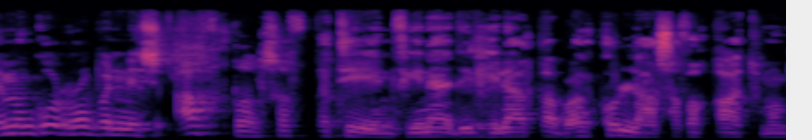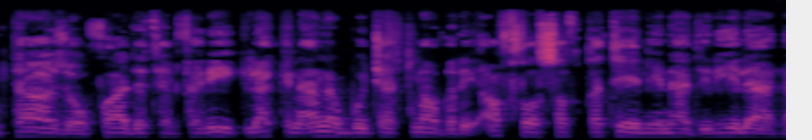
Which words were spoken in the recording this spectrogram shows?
لما نقول روبن نيفيز أفضل صفقتين في نادي الهلال طبعا كلها صفقات ممتازة وفادت الفريق لكن أنا بوجهة نظري أفضل صفقتين لنادي الهلال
